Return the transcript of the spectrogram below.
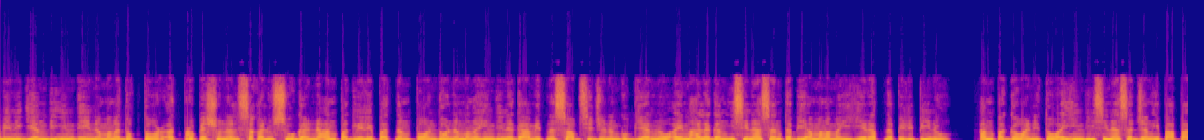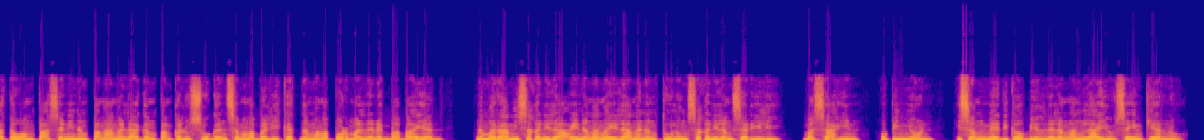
Binigyang diin din ng mga doktor at propesyonal sa kalusugan na ang paglilipat ng pondo ng mga hindi nagamit na subsidyo ng gobyerno ay mahalagang isinasantabi ang mga mahihirap na Pilipino, ang paggawa nito ay hindi sinasadyang ipapataw ang pasanin ng pangangalagang pangkalusugan sa mga balikat ng mga formal na nagbabayad, na marami sa kanila ay nangangailangan ng tulong sa kanilang sarili, basahin, opinyon, isang medical bill na lang ang layo sa impyerno.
